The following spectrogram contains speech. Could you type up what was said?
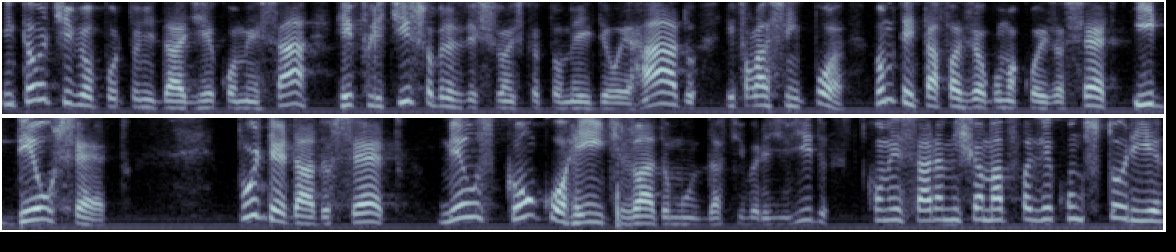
Então eu tive a oportunidade de recomeçar, refletir sobre as decisões que eu tomei e deu errado, e falar assim, pô, vamos tentar fazer alguma coisa certa? E deu certo. Por ter dado certo, meus concorrentes lá do mundo da fibra de vidro começaram a me chamar para fazer consultoria,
